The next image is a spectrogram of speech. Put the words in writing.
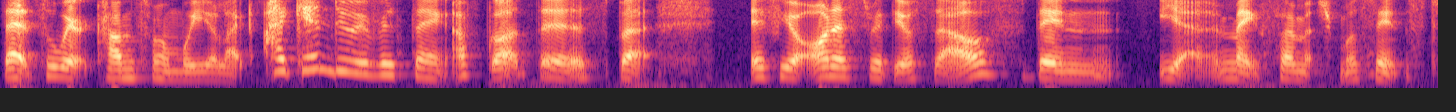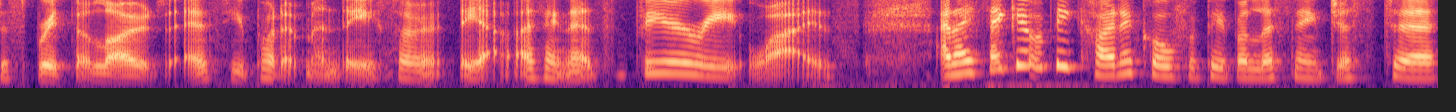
that's where it comes from. Where you're like, I can do everything, I've got this. But if you're honest with yourself, then yeah, it makes so much more sense to spread the load, as you put it, Mindy. So yeah, I think that's very wise. And I think it would be kind of cool for people listening just to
